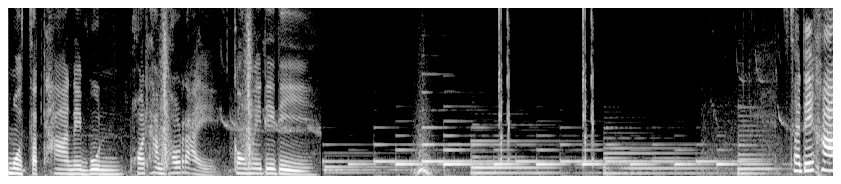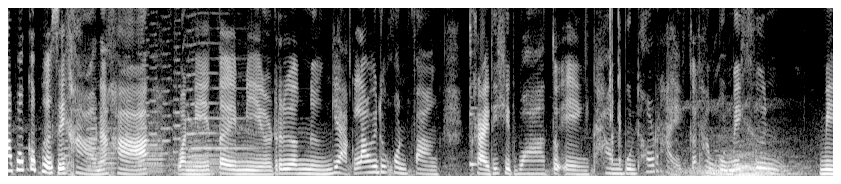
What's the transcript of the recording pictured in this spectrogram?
หมดศรัทธาในบุญ เพราะทำเท่าไหร่ก็ไม่ได้ดี สวัสดีค่ะพบกับเผือสีขาวนะคะ วันนี้เตยมีเรื่องหนึ่งอยากเล่าให้ทุกคนฟัง ใครที่คิดว่าตัวเองทำบุญเท่าไหร่ก็ทำบุญไม่ขึ้น มี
